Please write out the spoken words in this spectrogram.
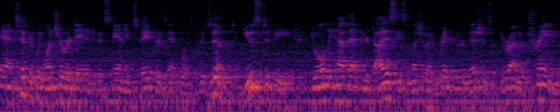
And typically, once you're ordained in good standing today, for example, it's presumed. It used to be you only had that in your diocese unless you had written permission. So if you were on a train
